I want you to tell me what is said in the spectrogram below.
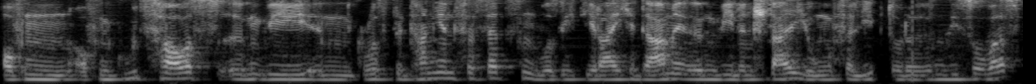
auf, ein, auf ein Gutshaus irgendwie in Großbritannien versetzen, wo sich die reiche Dame irgendwie in einen Stalljungen verliebt oder irgendwie sowas.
